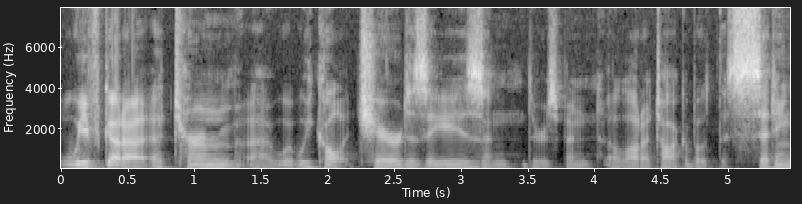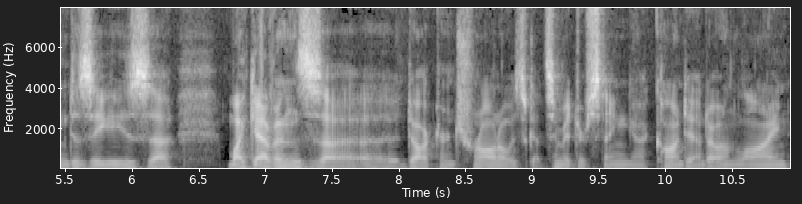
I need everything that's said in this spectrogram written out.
we've got a, a term, uh, we call it chair disease, and there's been a lot of talk about the sitting disease. Uh, Mike Evans, uh, a doctor in Toronto, has got some interesting uh, content online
